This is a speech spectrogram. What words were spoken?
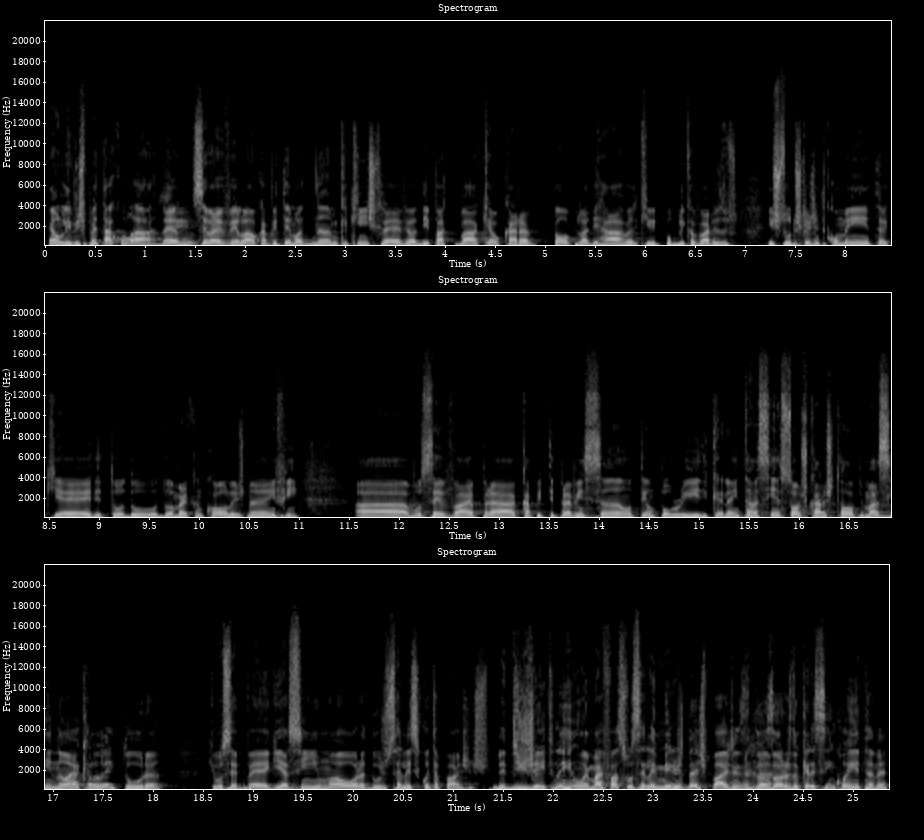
É um livro espetacular, né? Sim. Você vai ver lá, o capítulo de hemodinâmica. Quem escreve é o Deepak Bach, que é o cara top lá de Harvard, que publica vários estudos que a gente comenta, que é editor do, do American College, né? Enfim. Uh, você vai para capítulo de prevenção, tem um Paul Ridker, né? Então, assim, é só os caras top. Mas, assim, não é aquela leitura que você pegue, assim, uma hora, duas, você lê 50 páginas. De, de, jeito nenhum. É mais fácil você ler menos de 10 páginas em duas horas do que ler 50, né?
